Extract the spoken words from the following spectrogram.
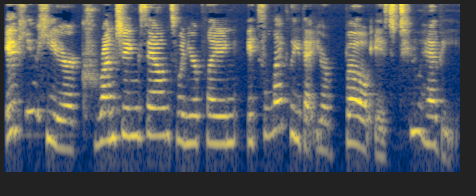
If you hear crunching sounds when you're playing, it's likely that your bow is too heavy.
